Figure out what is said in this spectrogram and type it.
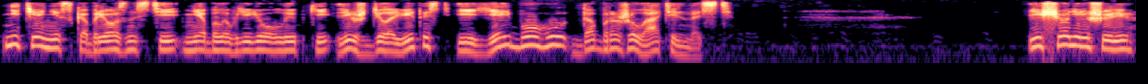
Ни тени скобрезности не было в ее улыбке, лишь деловитость и, ей-богу, доброжелательность. «Еще не решили»,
